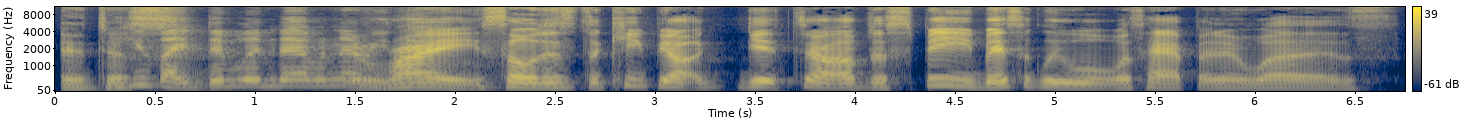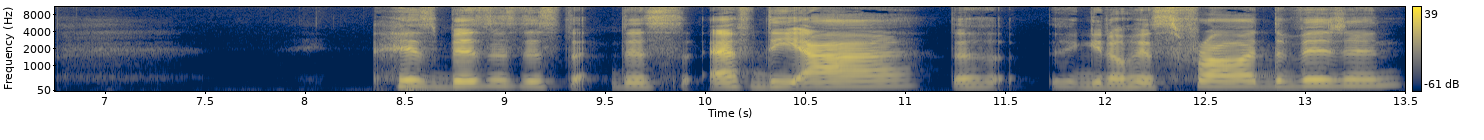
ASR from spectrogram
It just He's like dibbling dabbling everything. Right. So just to keep y'all get y'all up to speed. Basically, what was happening was his business, this this FDI, the you know his fraud division.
